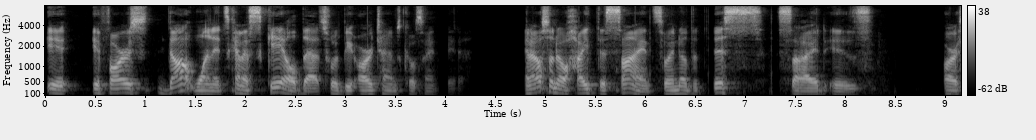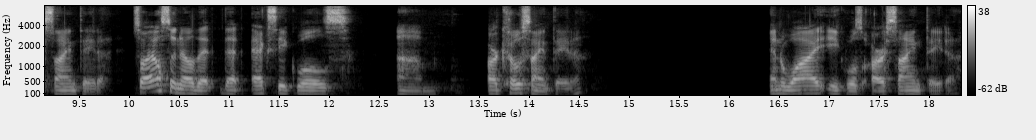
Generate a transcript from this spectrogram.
it, if r is not 1, it's kind of scaled that, so it would be r times cosine theta. And I also know height is sine, so I know that this side is r sine theta. So I also know that, that x equals um, r cosine theta and y equals r sine theta.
